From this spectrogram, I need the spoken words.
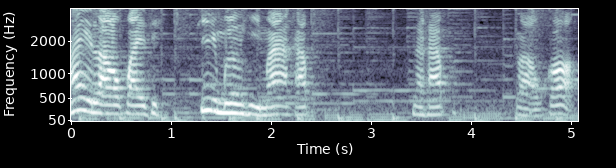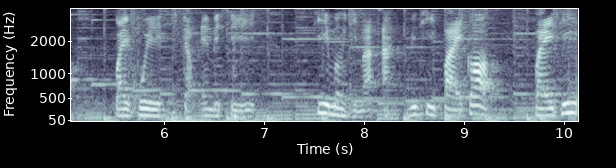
ให้เราไปที่ที่เมืองหิมะครับนะครับ เราก็ไปคุยกับ NPC ที่เมืองหิมะอะวิธีไปก็ไปที่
